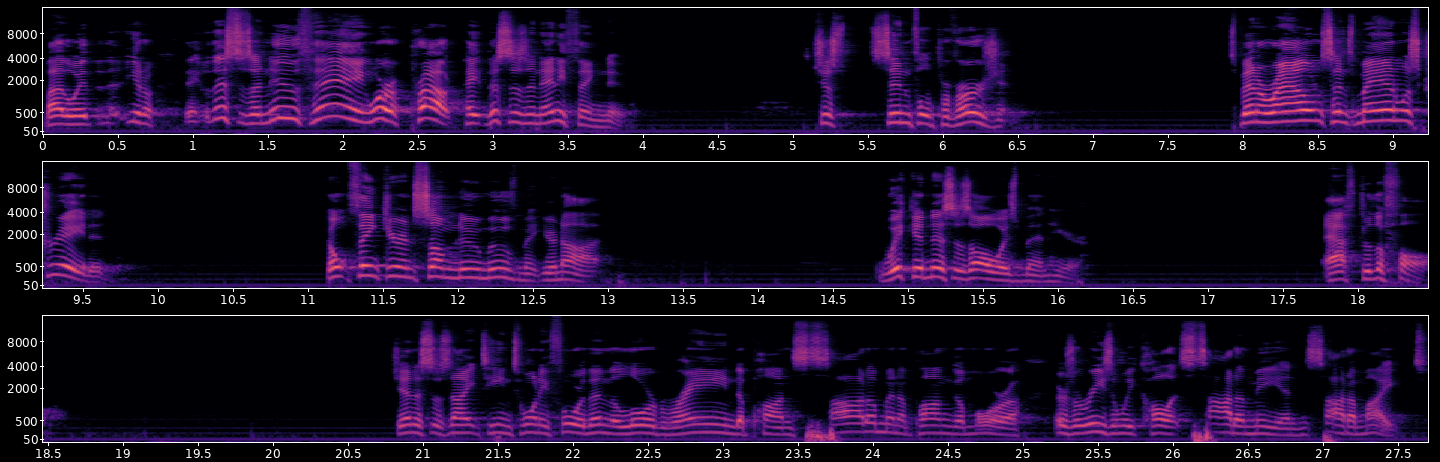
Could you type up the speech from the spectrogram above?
By the way, you know, this is a new thing. We're proud. Hey, this isn't anything new It's just sinful perversion. It's been around since man was created. Don't think you're in some new movement. You're not. Wickedness has always been here after the fall. Genesis 19 24, then the Lord rained upon Sodom and upon Gomorrah. There's a reason we call it sodomy and sodomite.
